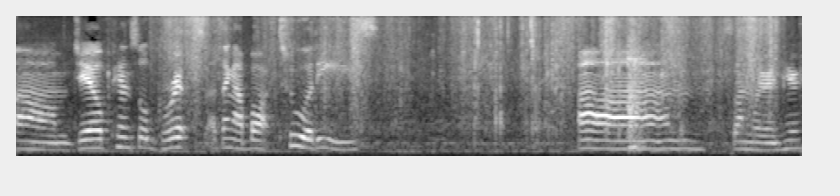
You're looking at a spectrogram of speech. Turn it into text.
um, gel pencil grips. I think I bought two of these. Um, somewhere in here.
